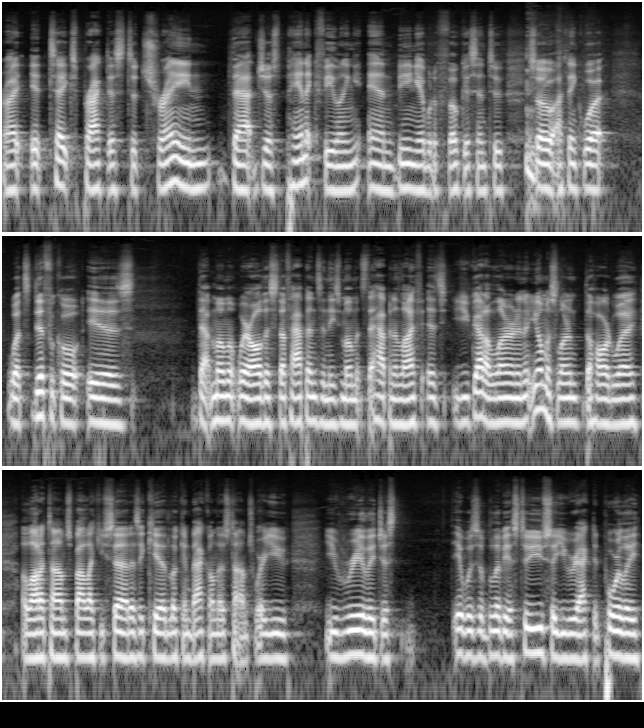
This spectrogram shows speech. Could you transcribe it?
right? It takes practice to train that just panic feeling and being able to focus into. So I think what what's difficult is that moment where all this stuff happens and these moments that happen in life is you've got to learn and you almost learn the hard way a lot of times by like you said as a kid looking back on those times where you you really just it was oblivious to you so you reacted poorly.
